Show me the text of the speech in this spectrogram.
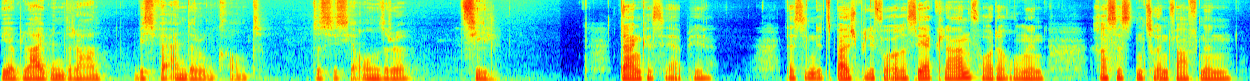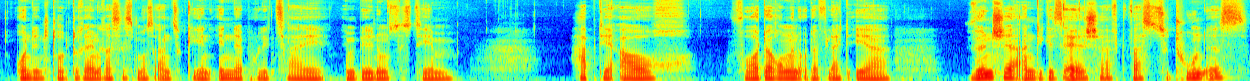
wir bleiben dran, bis Veränderung kommt. Das ist ja unser Ziel. Danke, Serpil. Das sind jetzt Beispiele für eure sehr klaren Forderungen, Rassisten zu entwaffnen und den strukturellen Rassismus anzugehen in der Polizei, im Bildungssystem. Habt ihr auch Forderungen oder vielleicht eher Wünsche an die Gesellschaft, was zu tun ist?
